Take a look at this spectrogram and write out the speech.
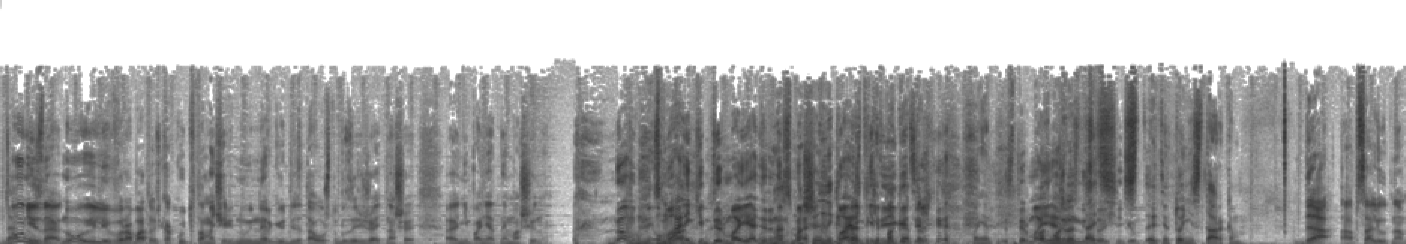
Да. Ну, не знаю, ну или вырабатывать какую-то там очередную энергию для того, чтобы заряжать наши э, непонятные машины. Ну, С маленьким термоядерным, У нас машины как раз маленький таки пока двигатель тоже- Понятно. с Возможно, термоядерным стать источником. этим, Тони Старком. Да, абсолютно.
